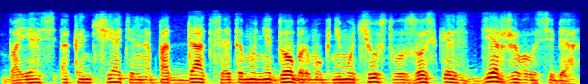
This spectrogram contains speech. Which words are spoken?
Боясь окончательно поддаться этому недоброму к нему чувству, Зоська сдерживала себя.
